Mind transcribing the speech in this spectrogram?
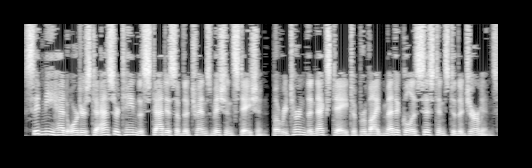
Sydney had orders to ascertain the status of the transmission station, but returned the next day to provide medical assistance to the Germans.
